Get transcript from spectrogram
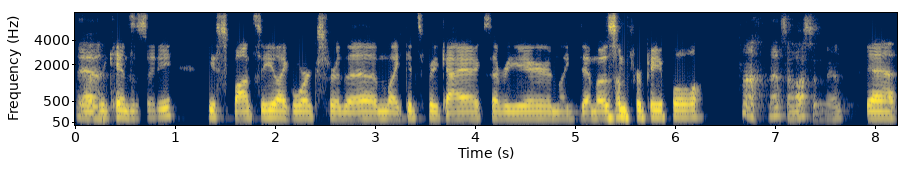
yeah. in Kansas City. He's sponsored. He like works for them, like gets free kayaks every year and like demos them for people. Huh, that's awesome, man. Yeah,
